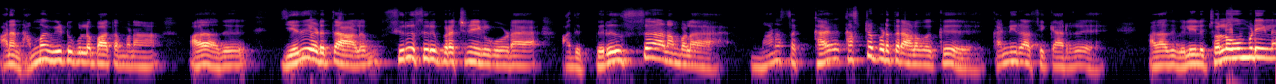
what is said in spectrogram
ஆனால் நம்ம வீட்டுக்குள்ளே பார்த்தோம்னா அதாவது எது எடுத்தாலும் சிறு சிறு பிரச்சனைகள் கூட அது பெருசாக நம்மளை மனசை க கஷ்டப்படுத்துகிற அளவுக்கு கன்னிராசிக்காரரு அதாவது வெளியில் சொல்லவும் முடியல.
